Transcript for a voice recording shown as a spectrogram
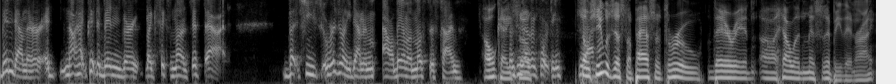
been down there. It not couldn't have been very like six months, if that. But she's originally down in Alabama most of this time Okay, so 2014. so yeah. she was just a passer through there in uh, Helen, Mississippi, then, right?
